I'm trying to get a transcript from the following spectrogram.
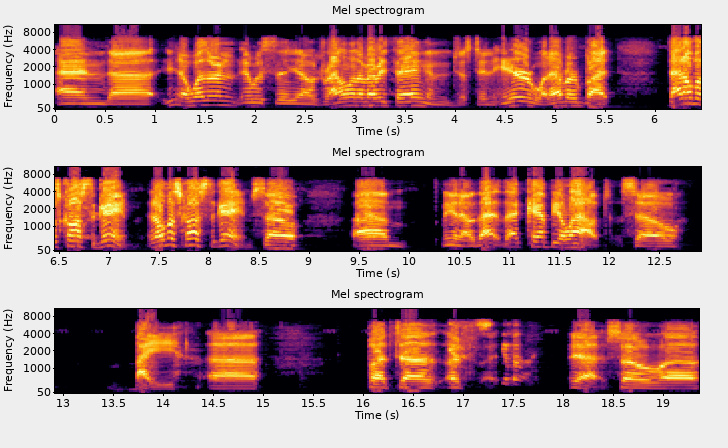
And uh, you know whether it was the you know adrenaline of everything and just didn't hear or whatever, but that almost cost the game. It almost cost the game. So um, you know that that can't be allowed. So bye. Uh, but uh, I've, Goodbye. yeah, so uh,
